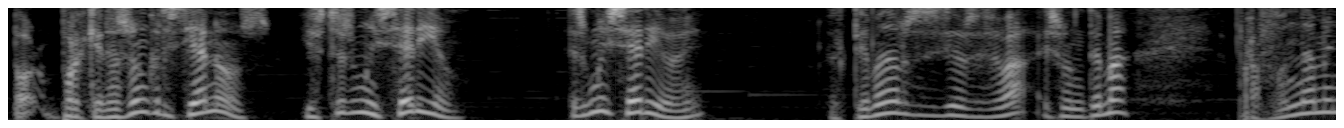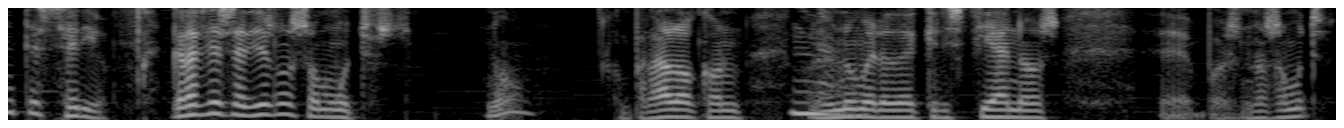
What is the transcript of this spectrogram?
porque no son cristianos. Y esto es muy serio. Es muy serio, ¿eh? El tema de los testigos de Jehová es un tema profundamente serio. Gracias a Dios no son muchos, ¿no? comparado con, el número de cristianos, eh, pues no son muchos.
